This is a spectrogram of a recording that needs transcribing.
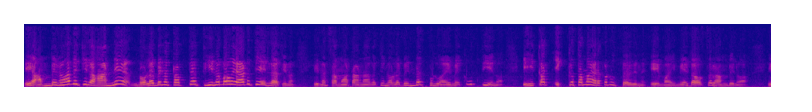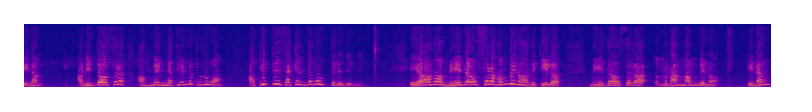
ඒ හම්බෙනවද කියලා අහන්නේ නොලැබෙන තත්ත්වයක් තියෙන බව එයාට තේරිලා තියෙනවා. එහෙනම් සමහරට අනාගතේ නොලැබෙන්නත් පුළුවන්. ඒ මේකුත් තියෙනවා. ඒකත් එක්ක තමයි අරකට උත්තර දෙන්නේ. එයිමයි මේ දවස්වල හම්බෙනවා. එහෙනම් අනිත් දවස්වල හම්බෙන්නේ නැති වෙන්න පුළුවන්. අපිත් ඒ සැකෙන් තමයි උත්තරේ දෙන්නේ. එයානවා මේ දවස්වල හම්බෙනවද කියලා මේ දවස්වල නම් හම්බෙනවා. එහෙනම්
